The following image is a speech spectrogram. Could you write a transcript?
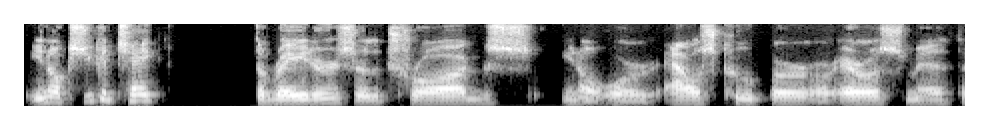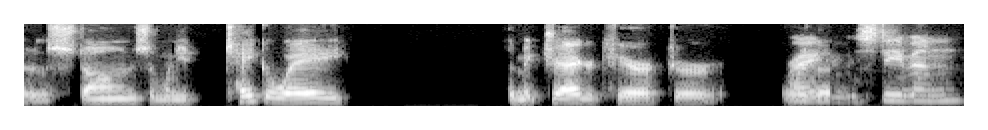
you know, because you could take the Raiders or the Troggs, you know, or Alice Cooper or Aerosmith or the Stones. And when you take away the Mick Jagger character, or right, the, Steven,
